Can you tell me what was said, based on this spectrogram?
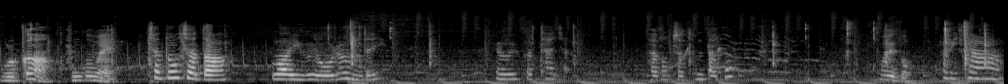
뭘까? 궁금해. 자동차다. 와, 이거 어려운데? 여기 거 타자. 자동차 탄다고? 뭐 이거? 아, 귀찮아.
